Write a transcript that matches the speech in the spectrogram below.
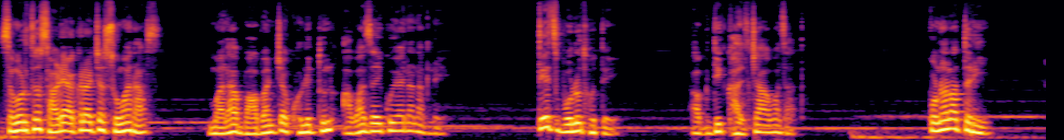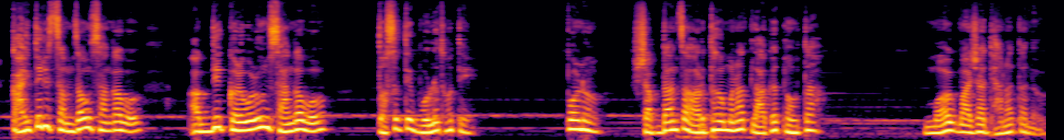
समर्थ साडे अकराच्या सुमारास मला बाबांच्या खोलीतून आवाज ऐकू यायला लागले. तेच बोलत होते अगदी खालच्या आवाजात. कोणाला तरी काहीतरी समजावून सांगावं अगदी कळवळून सांगावं तसं ते बोलत होते. पण शब्दांचा अर्थ मनात लागत नव्हता. मग माझ्या ध्यानात आलं.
